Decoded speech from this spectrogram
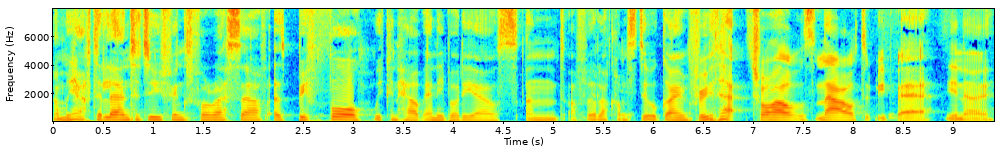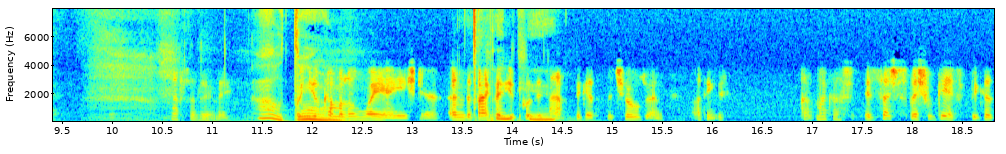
And we have to learn to do things for ourselves as before we can help anybody else. And I feel like I'm still going through that trials now, to be fair, you know. Absolutely. Oh, But you've come a long way, Aiesha, and the fact that you Thank put this you. app together for children, I think, is, oh my gosh, it's such a special gift because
